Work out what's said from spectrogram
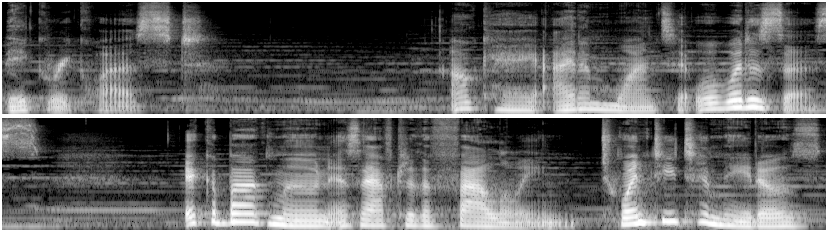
big request. Okay, item wanted. Well, what is this? Ichabod Moon is after the following 20 tomatoes,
